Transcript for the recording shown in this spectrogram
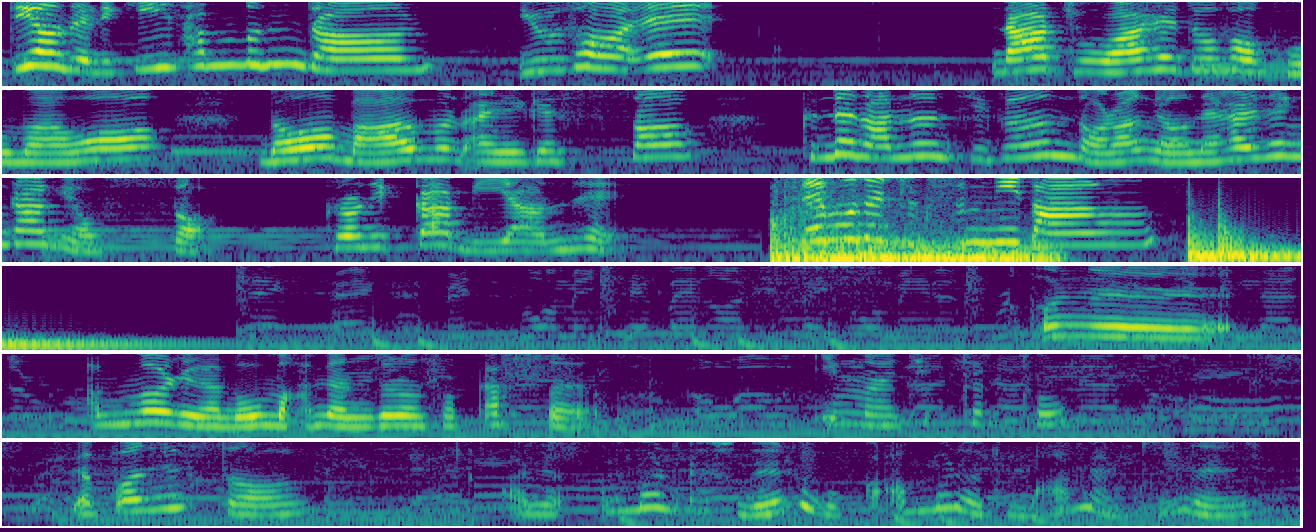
뛰어내리기 3분 전. 유서에 나 좋아해줘서 고마워. 너 마음은 알겠어? 근데 나는 지금 너랑 연애할 생각이 없어. 그러니까 미안해. 때문에 죽습니다. 오늘 앞머리가 너무 마음에 안 들어서 깠어요. 이마에 틱택토. 몇번 했어. 아니 앞머리 다시 내리고 올까? 앞머리가 좀 마음에 안 드네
